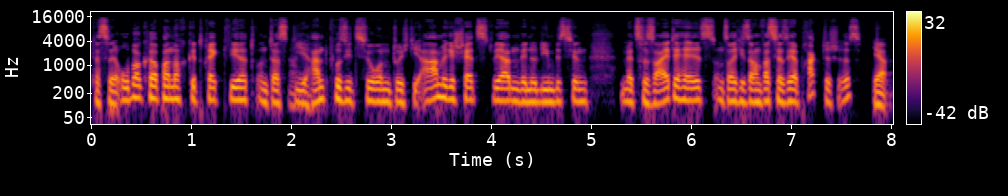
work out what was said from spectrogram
dass der Oberkörper noch getrackt wird und dass die Handpositionen durch die Arme geschätzt werden, wenn du die ein bisschen mehr zur Seite hältst und solche Sachen, was ja sehr praktisch ist. Ja.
